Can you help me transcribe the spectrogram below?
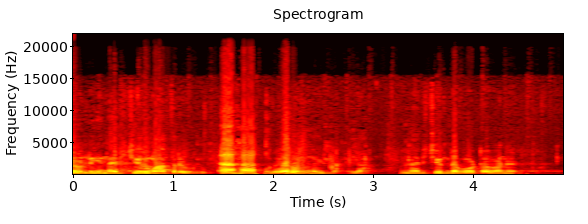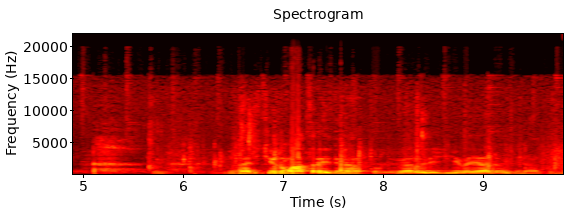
ഉള്ളൂ. ഈ നരിച്ചൂർ മാത്രമേ ഉള്ളൂ. ആഹാ. വേറെ ഒന്നുമില്ല ഇതാ ഈ ഫോട്ടോ വേണേ ഈ നരിച്ചൂർ മാത്രമേ ഇതിനകത്തുള്ളൂ. വേറെ ഒരു ജീവജാലവും ഇതിനകത്തില്ല.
